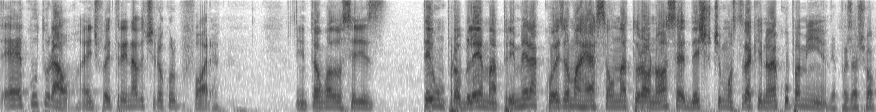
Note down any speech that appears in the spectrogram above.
é cultural, a gente foi treinado e tirou o corpo fora. Então, quando você diz tem um problema, a primeira coisa, uma reação natural nossa é deixa eu te mostrar que não é culpa minha. Depois achar o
